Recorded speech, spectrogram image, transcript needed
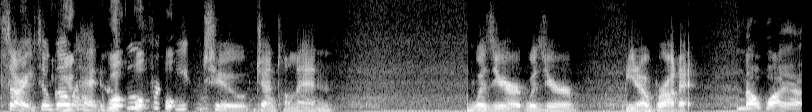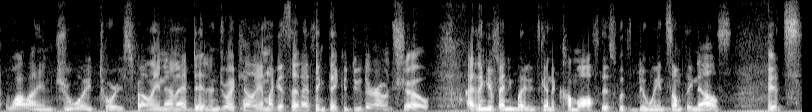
Sorry. So go You- ahead. well, Who well, for well- you two gentlemen was your was your you know brought it? Now, why I, while I enjoyed Tori Spelling and I did enjoy Kelly, and like I said, I think they could do their own show. I think if anybody's going to come off this with doing something else, it's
